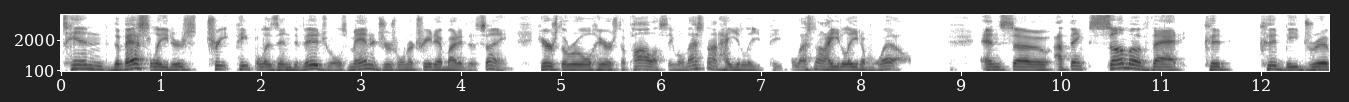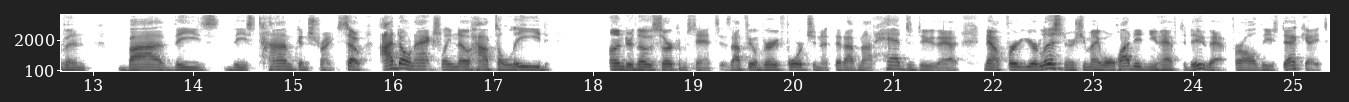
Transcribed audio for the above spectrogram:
tend the best leaders treat people as individuals managers want to treat everybody the same here's the rule here's the policy well that's not how you lead people that's not how you lead them well and so i think some of that could could be driven by these these time constraints so i don't actually know how to lead under those circumstances. I feel very fortunate that I've not had to do that. Now, for your listeners, you may, well, why didn't you have to do that for all these decades?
